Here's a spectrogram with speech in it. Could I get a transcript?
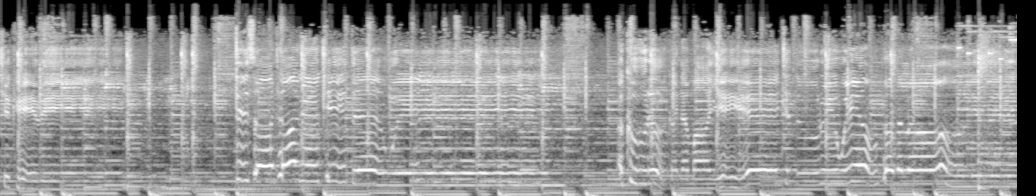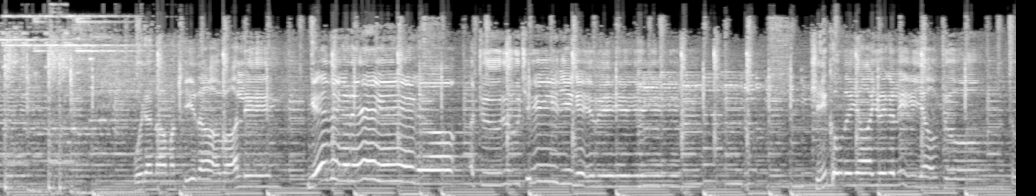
ချစ်ခဲ့ပေသစ္စာထားခဲ့ချစ်တဲ့ဝေအခုတော့ကန္နမရဲ့ချစ်သူတွေဝေအောင်သွားသလားလေ ဝေဒနာမပြေတာပါလေငယ်စဉ်ကလေးကအတူတူချီးပြင်းခဲ့ပြီရှင်ခုံတရားရွယ်ကလေးရောက်တော့သူ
